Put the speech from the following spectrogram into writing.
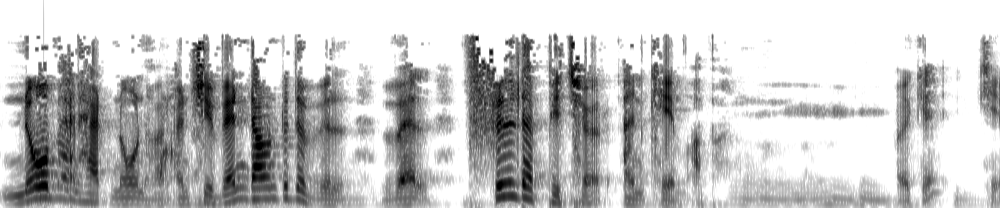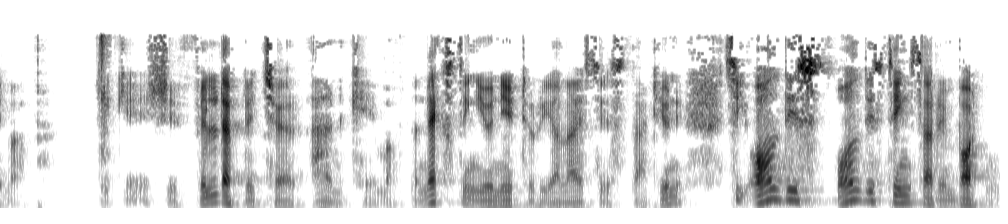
No man had known her and she went down to the well, well, filled a pitcher and came up. Okay. Came up. Okay, she filled a pitcher and came up. The next thing you need to realize is that you need, see all these, all these things are important.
